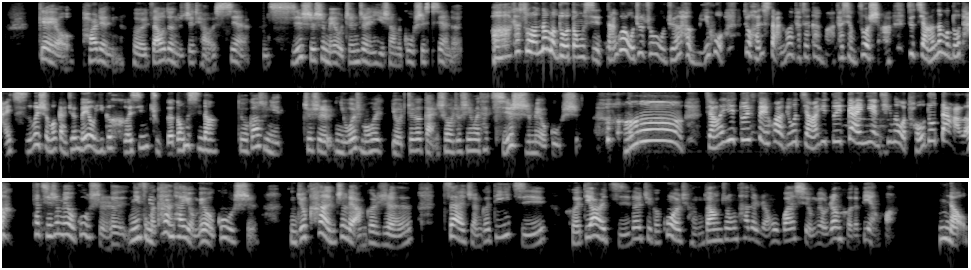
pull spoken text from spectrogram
Gale、Harden 和 Zelden 的这条线其实是没有真正意义上的故事线的啊。他做了那么多东西，难怪我就说我觉得很迷惑，就很散乱。他在干嘛？他想做啥？就讲了那么多台词，为什么感觉没有一个核心主的东西呢？对，我告诉你。就是你为什么会有这个感受，就是因为他其实没有故事，哦，讲了一堆废话，给我讲了一堆概念，听得我头都大了。他其实没有故事，呃，你怎么看他有没有故事？你就看这两个人在整个第一集和第二集的这个过程当中，他的人物关系有没有任何的变化？No，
